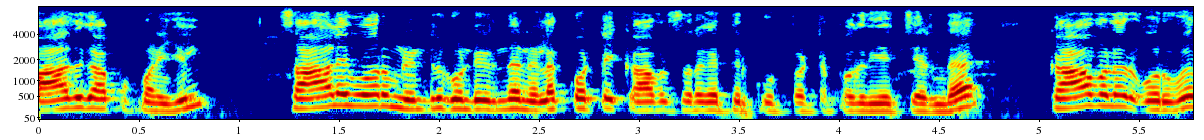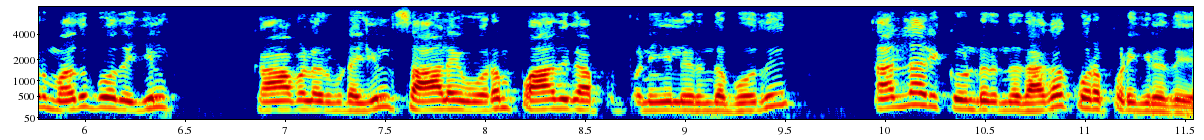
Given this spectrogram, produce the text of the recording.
பாதுகாப்பு பணியில் சாலை ஓரம் நின்று கொண்டிருந்த நிலக்கோட்டை காவல் சரகத்திற்கு உட்பட்ட பகுதியைச் சேர்ந்த காவலர் ஒருவர் மதுபோதையில் காவலர் உடையில் சாலை ஓரம் பாதுகாப்பு பணியில் இருந்தபோது தள்ளாடி கொண்டிருந்ததாக கூறப்படுகிறது.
